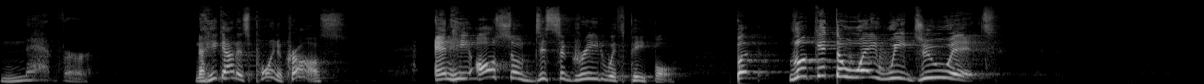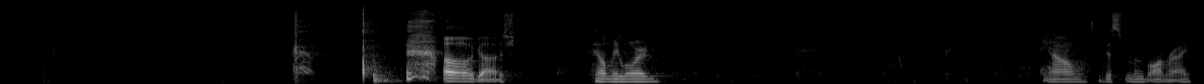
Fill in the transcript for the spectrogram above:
Never. Now, he got his point across, and he also disagreed with people. But look at the way we do it. oh gosh. Help me, Lord. No, just move on, right?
